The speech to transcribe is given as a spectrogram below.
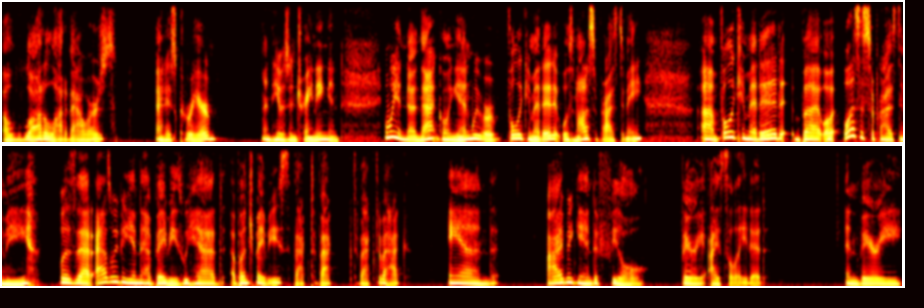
a lot, a lot of hours at his career and he was in training and, and we had known that going in. We were fully committed. It was not a surprise to me um, fully committed but what was a surprise to me was that as we began to have babies we had a bunch of babies back to back to back to back and i began to feel very isolated and very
